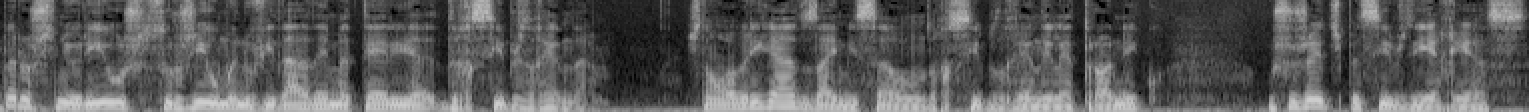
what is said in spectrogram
Para os senhorios surgiu uma novidade em matéria de recibos de renda. Estão obrigados à emissão de recibo de renda eletrónico os sujeitos passivos de IRS,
